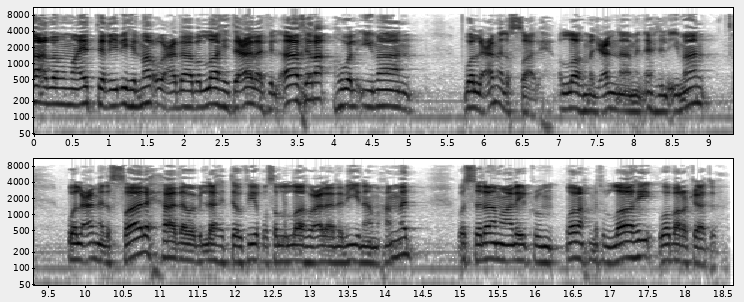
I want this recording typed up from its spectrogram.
أعظم ما يتقي به المرء عذاب الله تعالى في الآخرة هو الإيمان والعمل الصالح. اللهم اجعلنا من أهل الإيمان والعمل الصالح. هذا وبالله التوفيق. صلى الله على نبينا محمد. والسلام عليكم ورحمة الله وبركاته.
